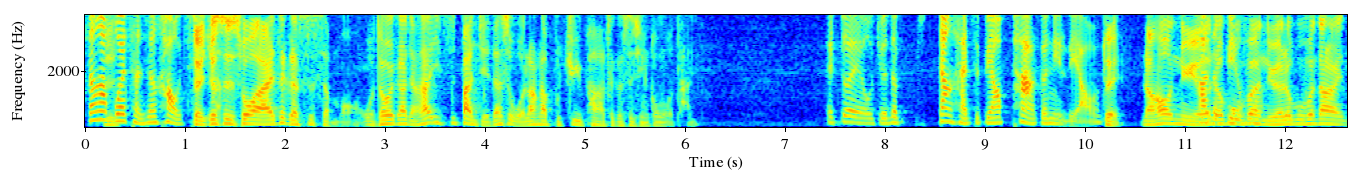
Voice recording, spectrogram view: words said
让他不会产生好奇。对，就是说，哎，这个是什么？我都会跟他讲，他一知半解，但是我让他不惧怕这个事情跟我谈。哎，对，我觉得。让孩子不要怕跟你聊。对，然后女儿的部分，女儿的部分当然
